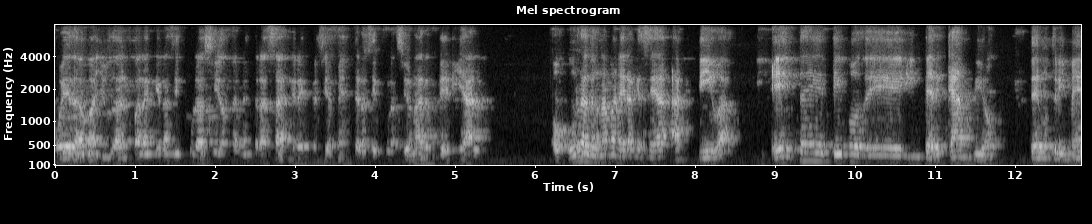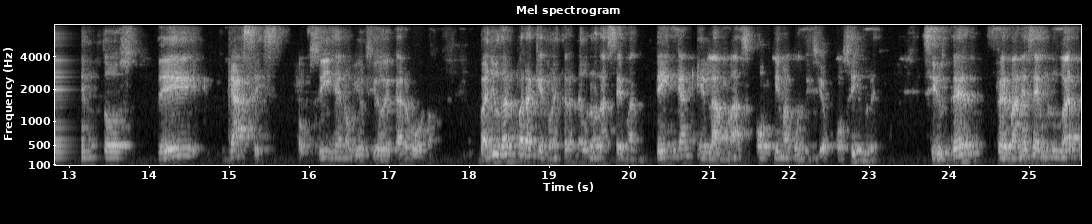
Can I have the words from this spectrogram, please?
pueda va a ayudar para que la circulación de nuestra sangre, especialmente la circulación arterial, ocurra de una manera que sea activa. Este tipo de intercambio de nutrimentos, de gases, oxígeno, dióxido de carbono, va a ayudar para que nuestras neuronas se mantengan en la más óptima condición posible. Si usted permanece en un lugar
